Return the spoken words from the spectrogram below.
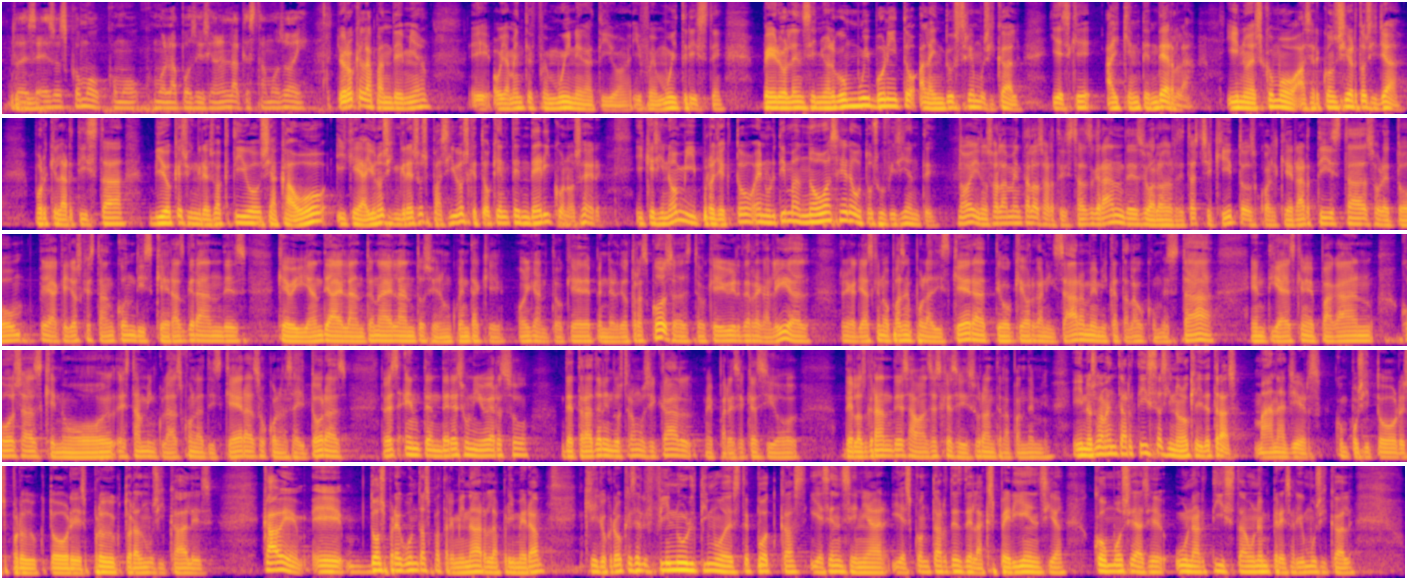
Entonces eso es como, como, como la posición en la que estamos hoy. Yo creo que la pandemia eh, obviamente fue muy negativa y fue muy triste, pero le enseñó algo muy bonito a la industria musical y es que hay que entenderla y no es como hacer conciertos y ya porque el artista vio que su ingreso activo se acabó y que hay unos ingresos pasivos que tengo que entender y conocer. Y que si no, mi proyecto en últimas no va a ser autosuficiente. No, y no solamente a los artistas grandes o a los artistas chiquitos, cualquier artista, sobre todo eh, aquellos que están con disqueras grandes, que vivían de adelanto en adelanto, se dieron cuenta que, oigan, tengo que depender de otras cosas, tengo que vivir de regalías, regalías que no pasen por la disquera, tengo que organizarme, mi catálogo cómo está, entidades que me pagan cosas que no están vinculadas con las disqueras disqueras o con las editoras. Entonces, entender ese universo detrás de la industria musical me parece que ha sido de los grandes avances que se hizo durante la pandemia. Y no solamente artistas, sino lo que hay detrás, managers, compositores, productores, productoras musicales. Cabe eh, dos preguntas para terminar. La primera, que yo creo que es el fin último de este podcast, y es enseñar y es contar desde la experiencia cómo se hace un artista, un empresario musical.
